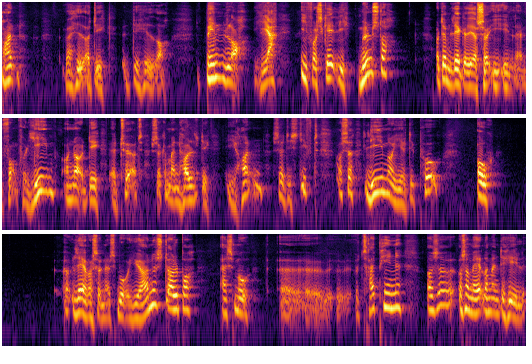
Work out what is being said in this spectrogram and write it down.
brand, bånd, hvad hedder det? Det hedder bændler, ja, i forskellige mønstre, og dem lægger jeg så i en eller anden form for lim, og når det er tørt, så kan man holde det i hånden, så er det stift, og så limer jeg det på, og øh, laver sådan nogle små hjørnestolper af små øh, træpinde, og så, og så maler man det hele.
